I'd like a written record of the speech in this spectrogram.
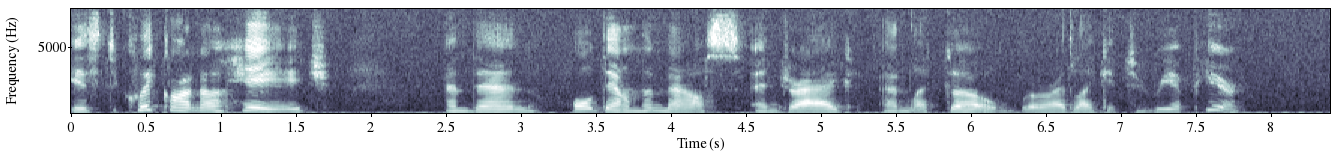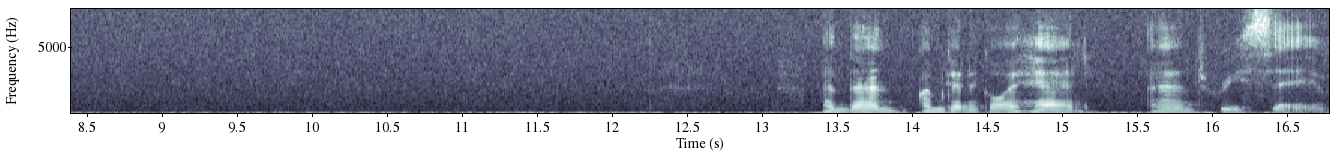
is to click on a page and then hold down the mouse and drag and let go where I'd like it to reappear. And then I'm going to go ahead and resave.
